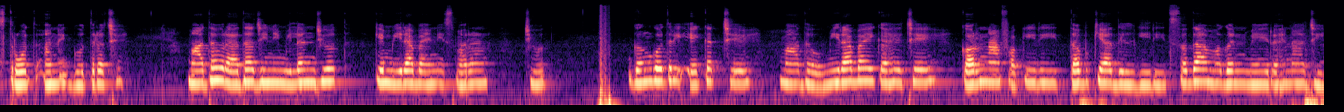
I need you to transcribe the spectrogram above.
સ્ત્રોત અને ગોત્ર છે. માધવ રાધાજીની મિલન જ્યોત કે મીરાબાઈની સ્મરણ જ્યોત? ગંગોત્રી એક જ છે. માધવ, મીરાબાઈ કહે છે, કરના ફકીરી, તબ ક્યાં દિલગીરી, સદા મગન મેં રહેનાજી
